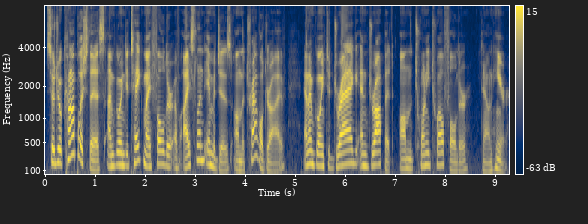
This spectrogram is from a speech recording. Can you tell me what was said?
So to accomplish this, I'm going to take my folder of Iceland images on the travel drive and I'm going to drag and drop it on the 2012 folder down here.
